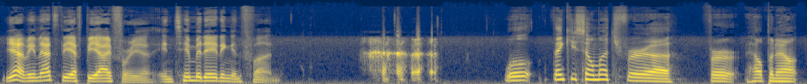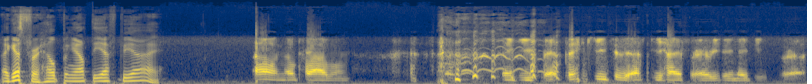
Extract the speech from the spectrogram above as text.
Yeah, I mean that's the FBI for you. Intimidating and fun. Well, thank you so much for uh, for helping out. I guess for helping out the FBI. Oh, no problem. thank you, for, thank you to the FBI for everything they do for us.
